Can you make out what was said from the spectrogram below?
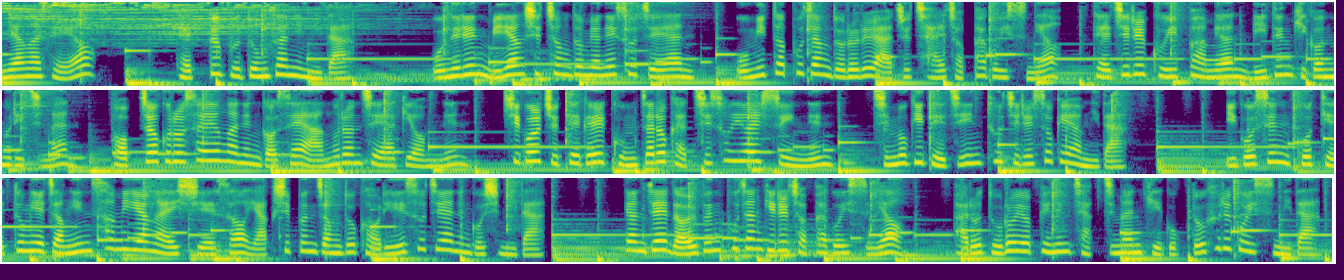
안녕하세요. 대뚜 부동산입니다. 오늘은 밀양시 청도면에 소재한 5m 포장 도로를 아주 잘 접하고 있으며 대지를 구입하면 미등 기건물이지만 법적으로 사용하는 것에 아무런 제약이 없는 시골 주택을 공짜로 같이 소유할 수 있는 지목이 대지인 토지를 소개합니다. 이곳은 곧 개통 예정인 서밀양 IC에서 약 10분 정도 거리에 소재하는 곳입니다. 현재 넓은 포장기를 접하고 있으며 바로 도로 옆에는 작지만 계곡도 흐르고 있습니다.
